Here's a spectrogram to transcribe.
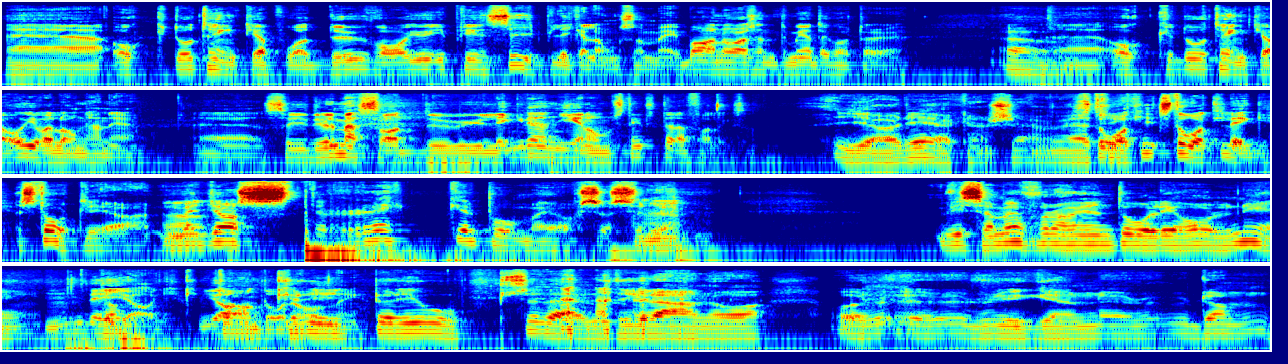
Eh, och då tänkte jag på att du var ju i princip lika lång som mig, bara några centimeter kortare. Oh. Eh, och då tänkte jag, oj vad lång han är. Eh, så det är väl mest så att du är längre än genomsnittet i alla fall liksom. Ja, det är jag kanske. Men jag Ståt, tycker... Ståtlig? Ståtlig, ja. ja. Men jag sträcker på mig också. Så mm. Vissa människor har ju en dålig hållning. Mm, det är de, jag. Jag har en dålig hållning. De kryper ihop sådär lite grann och, och ryggen... De...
